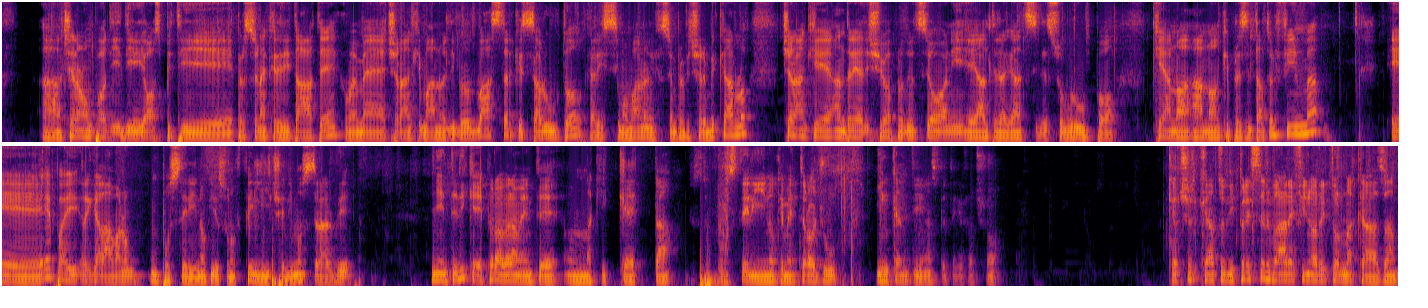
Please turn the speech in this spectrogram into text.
Uh, c'erano un po' di, di, ospiti, persone accreditate, come me c'era anche Manuel di Broadbuster, che saluto, carissimo Manuel, mi fa sempre piacere beccarlo. C'era anche Andrea di Shiva Produzioni e altri ragazzi del suo gruppo che hanno, hanno anche presentato il film e, e poi regalavano un, un, posterino che io sono felice di mostrarvi. Niente di che, però è veramente una chicchetta, questo posterino che metterò giù in cantina. Aspetta che faccio che ho cercato di preservare fino al ritorno a casa.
